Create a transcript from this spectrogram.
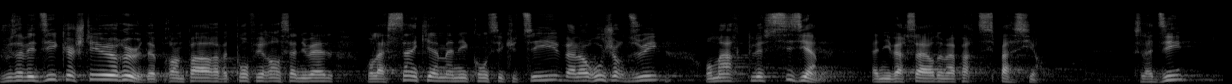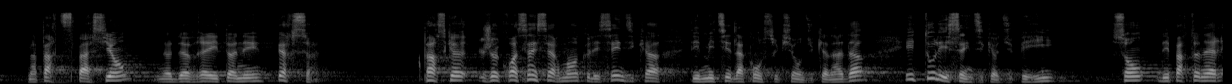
je vous avais dit que j'étais heureux de prendre part à votre conférence annuelle pour la cinquième année consécutive. Alors aujourd'hui, on marque le sixième anniversaire de ma participation. Cela dit, ma participation ne devrait étonner personne. Parce que je crois sincèrement que les syndicats des métiers de la construction du Canada et tous les syndicats du pays sont des partenaires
